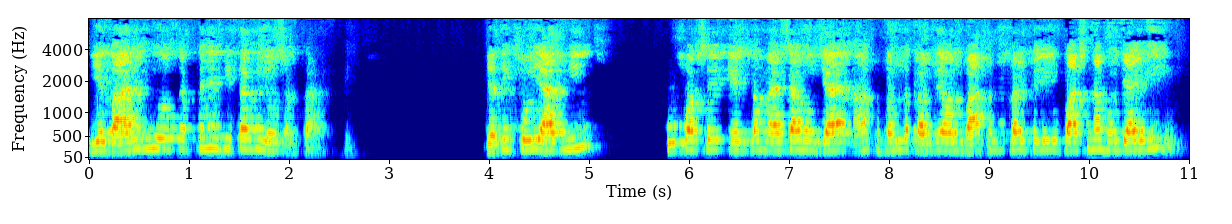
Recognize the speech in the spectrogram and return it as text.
ये बाहरी भी हो सकते हैं, भीतर भी हो सकता है। यदि कोई आदमी ऊपर से एकदम ऐसा हो जाए, आँख बंद कर दे और बात न करते तो ये उपासना हो जाएगी?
